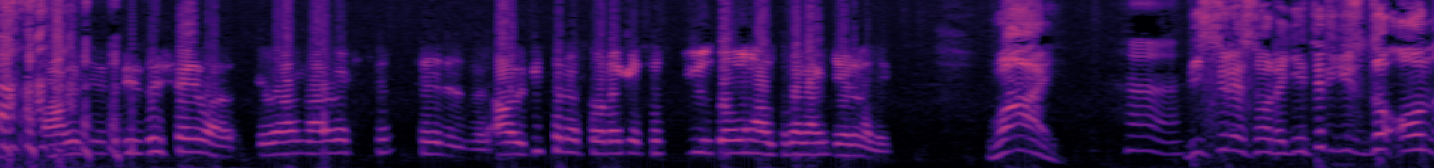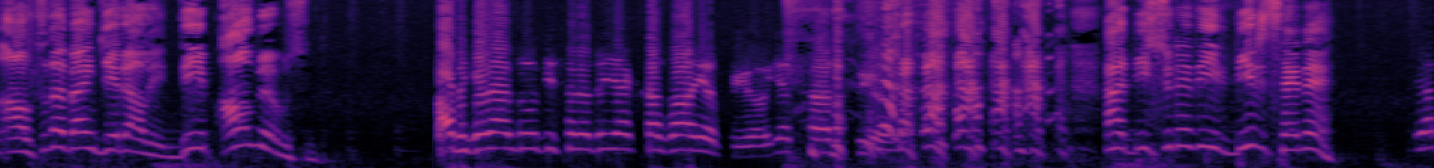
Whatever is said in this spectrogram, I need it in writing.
abi biz, bizde şey var. Güven vermek için şey deriz böyle. Abi bir sene sonra geçin %16'da ben geri alayım. Vay Ha. bir süre sonra getir yüzde on altına ben geri alayım deyip almıyor musun? Abi genelde o bir senede ya kaza yapıyor ya çarpıyor. Ha bir süre değil bir sene. ya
